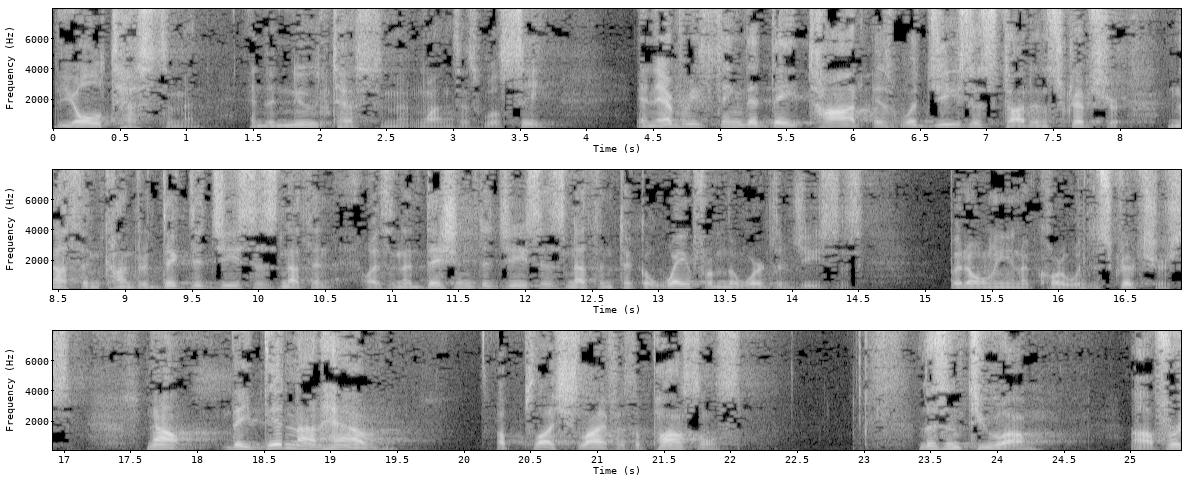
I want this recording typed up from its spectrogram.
the Old Testament and the New Testament ones, as we'll see. And everything that they taught is what Jesus taught in Scripture. Nothing contradicted Jesus, nothing was an addition to Jesus, nothing took away from the words of Jesus, but only in accord with the Scriptures. Now, they did not have a plush life as apostles. Listen to uh, uh, 1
